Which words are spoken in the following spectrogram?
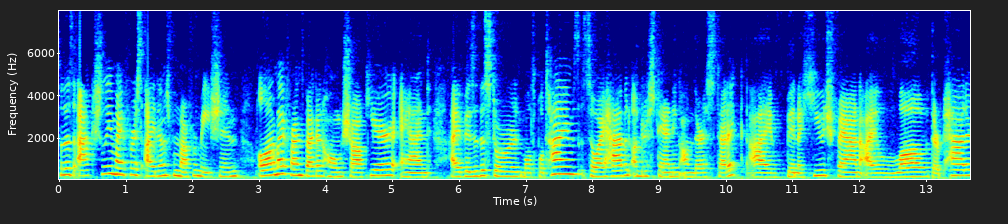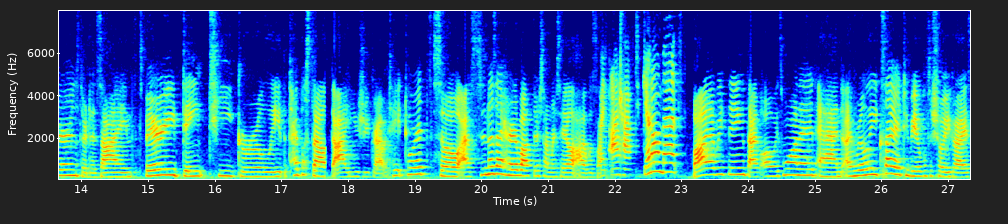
So this is actually my first items from Reformation. A lot of my friends back at home shop here and I visit the store multiple times so I have an understanding on their aesthetic. I've been a huge fan. I love their patterns, their designs. It's very dainty, girly, the type of style that I usually gravitate towards. So as soon as I heard about their summer sale, I was like, I have to get on that buy everything that I've always wanted and I'm really excited to be able to show you guys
